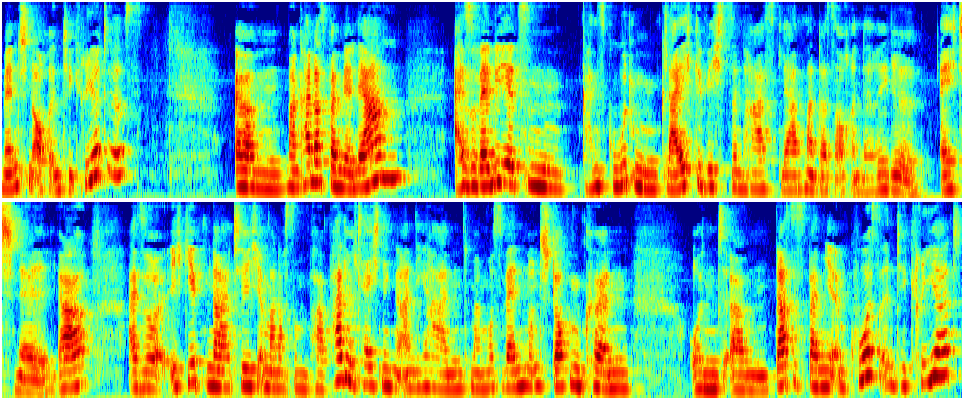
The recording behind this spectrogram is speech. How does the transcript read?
Menschen auch integriert ist. Ähm, man kann das bei mir lernen. Also wenn du jetzt einen ganz guten Gleichgewichtssinn hast, lernt man das auch in der Regel echt schnell, ja. Also ich gebe natürlich immer noch so ein paar Paddeltechniken an die Hand. Man muss wenden und stoppen können. Und ähm, das ist bei mir im Kurs integriert.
